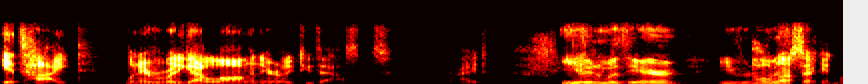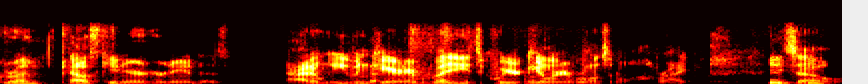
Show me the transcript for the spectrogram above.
its height when everybody got along in the early 2000s, right? even with Aaron, even Hold on a second. Gronkowski and Aaron Hernandez. I don't even care. Everybody needs a queer killer every once in a while, right? So,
